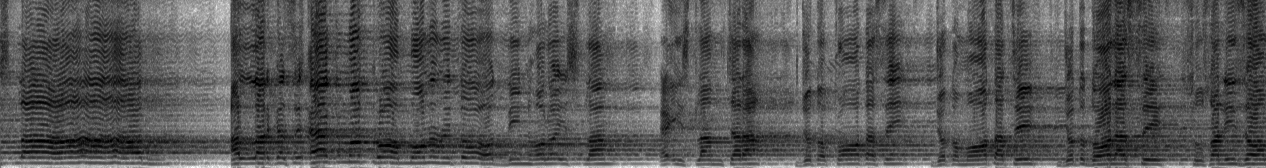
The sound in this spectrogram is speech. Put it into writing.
ইসলাম। আল্লাহর কাছে একমাত্র মনোনীত দিন হলো ইসলাম। এই ইসলাম ছাড়া যত পথ আছে, যত মত আছে, যত দল আছে, সোশ্যালিজম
